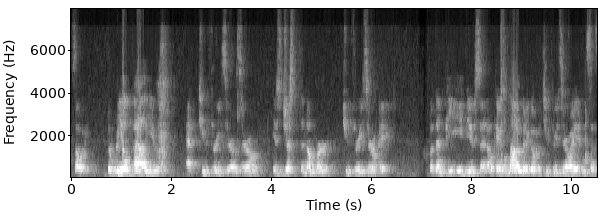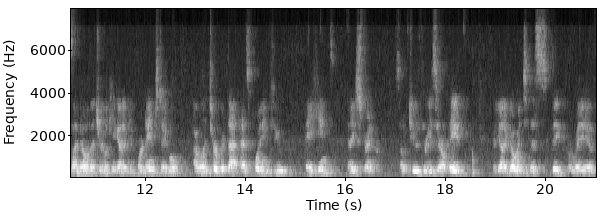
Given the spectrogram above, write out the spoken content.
So the real value at 2300 is just the number 2308. But then PEView said, okay, well now I'm going to go to 2308, and since I know that you're looking at an import names table, I will interpret that as pointing to a hint and a string. So 2308, we got to go into this big array of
